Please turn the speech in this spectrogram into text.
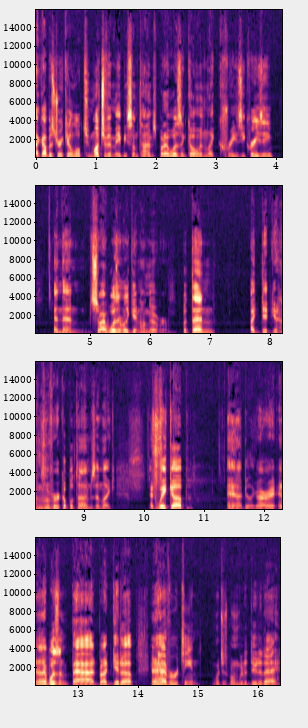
like I was drinking a little too much of it maybe sometimes, but I wasn't going like crazy crazy, and then so I wasn't really getting hungover. But then I did get hungover a couple times, and like I'd wake up and I'd be like, all right, and it wasn't bad, but I'd get up and I have a routine, which is what I'm going to do today.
